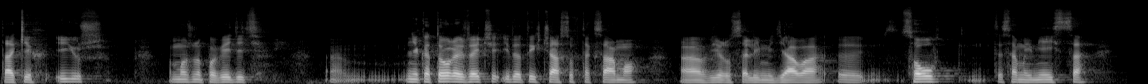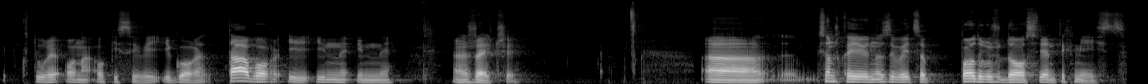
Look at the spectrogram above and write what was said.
takich i już można powiedzieć, niektóre rzeczy i do tych czasów tak samo e, w Jerozolimie działa. E, Są te same miejsca, które ona opisuje, i góra Tabor, i inne, inne rzeczy. Książka jej nazywa się Podróż do świętych miejsc.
